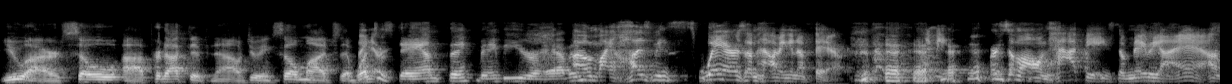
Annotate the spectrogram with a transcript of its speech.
you are so uh, productive now, doing so much that what does Dan think maybe you're having? Oh, my husband swears I'm having an affair. I mean, first of all, I'm happy, so maybe I am.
